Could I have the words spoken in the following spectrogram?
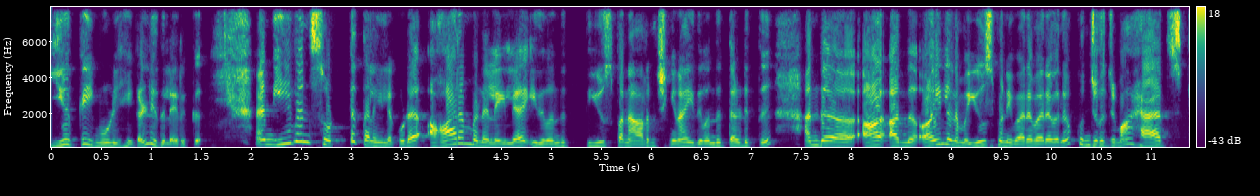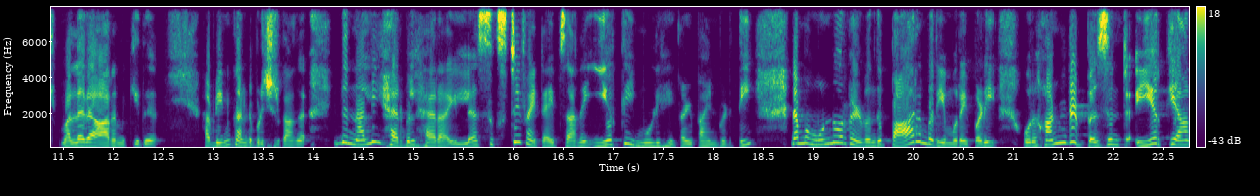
இயற்கை மூலிகைகள் இதில் இருக்குது அண்ட் ஈவன் சொட்ட தலையில் கூட ஆரம்ப நிலையில் இது வந்து யூஸ் பண்ண ஆரம்பிச்சிங்கன்னா இது வந்து தடுத்து அந்த ஆ- அந்த ஆயிலை நம்ம யூஸ் பண்ணி வர வர வர கொஞ்சம் கொஞ்சமாக ஹேர் வளர ஆரம்பிக்குது அப்படின்னு கண்டுபிடிச்சிருக்காங்க. இந்த நல்லி ஹெர்பல் ஹேர் ஆயிலில் சிக்ஸ்டி ஃபைவ் டைப்ஸான இயற்கை மூலிகைகள் பயன்படுத்தி நம்ம முன்னோர்கள் வந்து பாரம்பரிய முறை முறைப்படி ஒரு ஹண்ட்ரட் பெர்சன்ட் இயற்கையான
